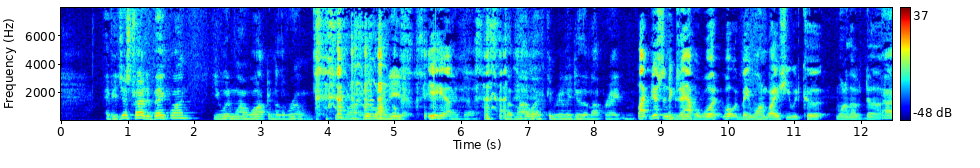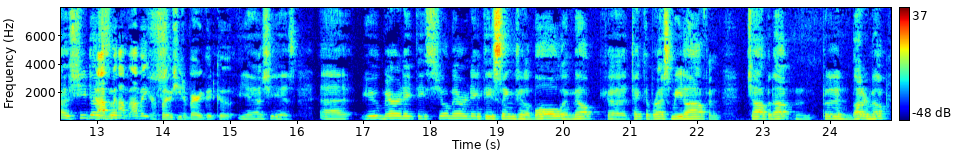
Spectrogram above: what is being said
if you just tried to bake one. You wouldn't want to walk into the room. You want, really want to eat it. yeah. And, uh, but my wife can really do them upright. And, like just an example, what what would be one way she would cook one of those ducks? Uh, she does. I've, I've, I've, eaten her food. She's a very good cook. Yeah, she is. Uh, you marinate these. She'll marinate these things in a bowl and milk. Uh, take the breast meat off and chop it up and put it in buttermilk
